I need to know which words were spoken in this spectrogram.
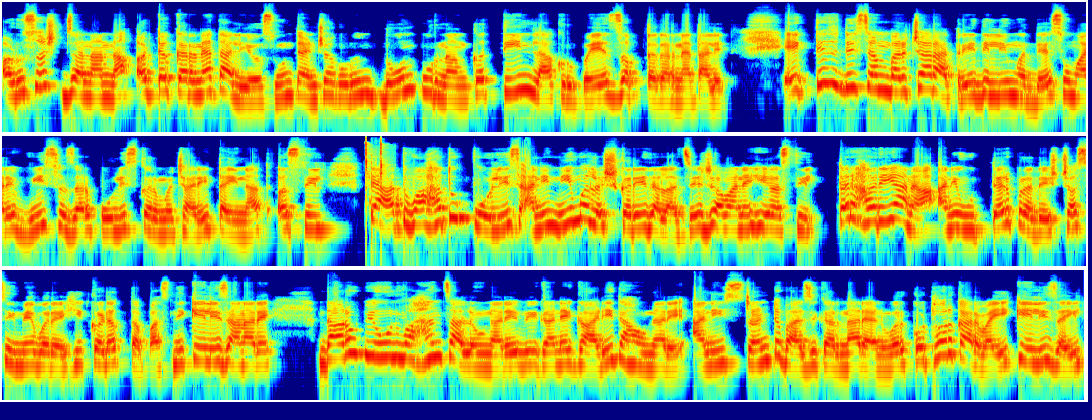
अडुसष्ट जणांना अटक करण्यात आली असून त्यांच्याकडून दोन पूर्णांक तीन लाख रुपये जप्त करण्यात आले एकतीस डिसेंबरच्या रात्री दिल्लीमध्ये सुमारे वीस हजार पोलीस कर्मचारी तैनात असतील. त्यात वाहतूक पोलीस आणि निमलष्करी दलाचे जवानही असतील. तर हरियाणा आणि उत्तर प्रदेशच्या सीमेवरही कडक तपासणी केली जाणार आहे. दारू पिऊन वाहन चालवणारे वेगाने गाडी धावणारे आणि स्टंटबाजी करणाऱ्यांवर कठोर कारवाई केली जाईल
